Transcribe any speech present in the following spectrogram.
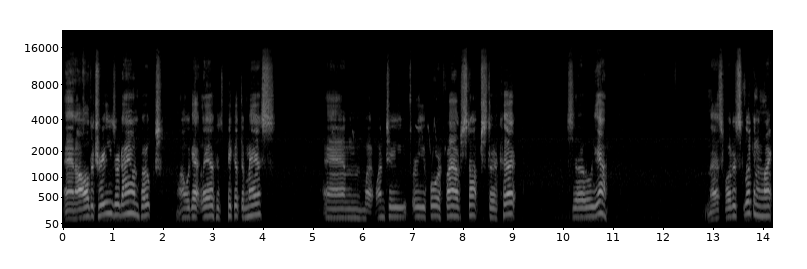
And all the trees are down, folks. All we got left is pick up the mess. And what, one, two, three, four, five stumps to cut. So, yeah. That's what it's looking like.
